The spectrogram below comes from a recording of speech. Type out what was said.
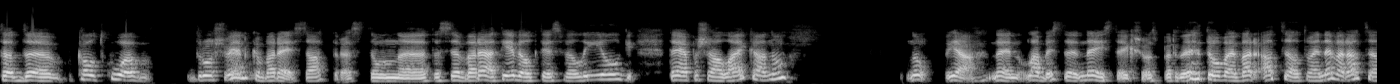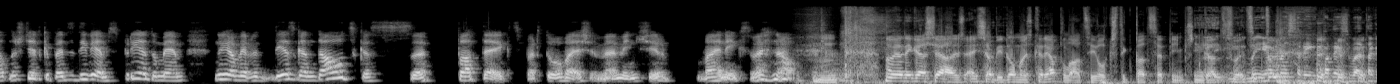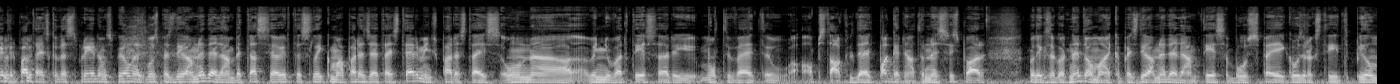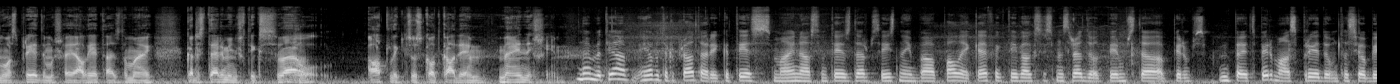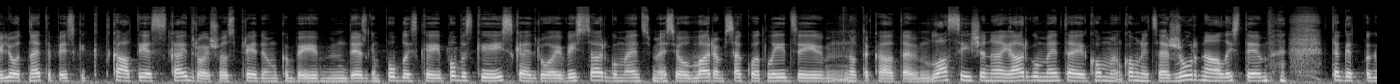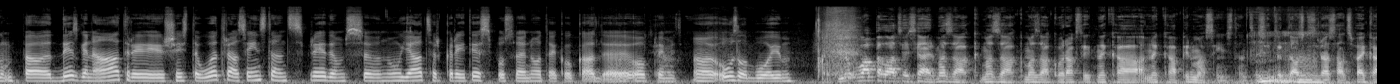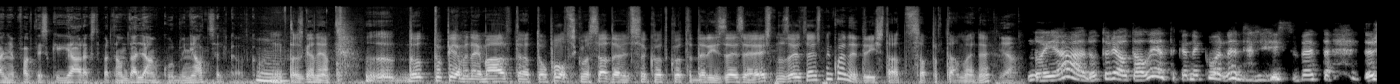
tad uh, kaut ko droši vien, ka varēs atrast, un uh, tas varētu ievilkties vēl ilgi. Tajā pašā laikā, nu, nu, jā, nē, nu, labi, es neizteikšos par to, vai var atcelt vai nevar atcelt. Nu, šķiet, ka pēc diviem spriedumiem, nu, jau ir diezgan daudz, kas pateikts par to, vai, vai viņš ir vainīgs vai nav. Mm. Nu, vienīgais, jā, es jau biju domājis, ka arī apelācija ilgs tikpat 17 gadus. Jā, mēs arī patiesībā tagad ir pateikts, ka tas spriedums pilnais būs pēc divām nedēļām, bet tas jau ir tas likumā paredzētais termiņš parastais, un uh, viņu var tiesa arī motivēt apstākļu dēļ pagarināt. Un es vispār, godīgi sakot, nedomāju, ka pēc divām nedēļām tiesa būs spējīga uzrakstīt pilno spriedumu šajā lietā. Es domāju, ka tas termiņš tiks vēl. Jā atlikts uz kaut kādiem mēnešiem. Ne, bet jā, jāpaturprātā arī, ka tiesas mainās un tiesas darbs īstenībā paliek efektīvāks. Vismaz redzot, pirms tā, pirms, pēc pirmā sprieduma tas jau bija ļoti netipiski, kā tiesa skaidroja šo spriedumu, ka bija diezgan publiski, publiski izskaidroja visus argumentus. Mēs jau varam sakot līdzi nu, kā, lasīšanai, argumentai, komunicē ar žurnālistiem. Tagad pa, pa diezgan ātri šis otrās instances spriedums, nu, jācer, ka arī tiesas pusē notiek kaut kāda kāda optimiz, uzlabojuma. Nu, apelācijas jā, ir mazāk, mazāk, mazāk rakstīt nekā, nekā pirmās instances. Mm -hmm. Tur daudz kas ir atstāts spēkā, viņam faktiski jāraksta par tām daļām, kur viņi atceļ kaut ko. Mm. Tas gan jā. Nu, tu pieminēji Mārta to politisko sadaļu, sakot, ko tad darīs ZZS. Nu, ZZS neko nedrīkst tāds sapratām, vai ne? Jā, nu, jā nu, tur jau tā lieta, ka neko nedarīs, bet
